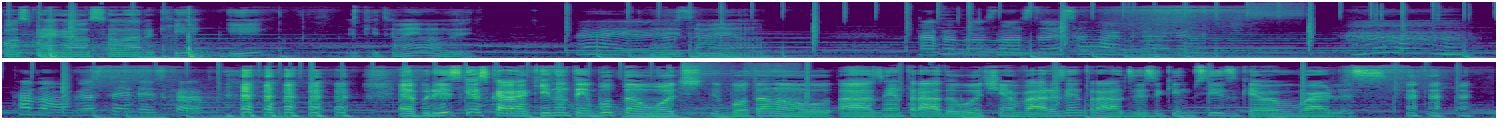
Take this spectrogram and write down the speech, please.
posso carregar o celular aqui e aqui também, vamos ver. É, eu já Aí também, ó. Dá pra pôr os nossos dois celulares pra carregar. Tá bom, gostei desse carro. é por isso que esse carro aqui não tem botão. O outro, botão não, as entradas. O outro tinha várias entradas. Esse aqui não precisa, que é o wireless.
